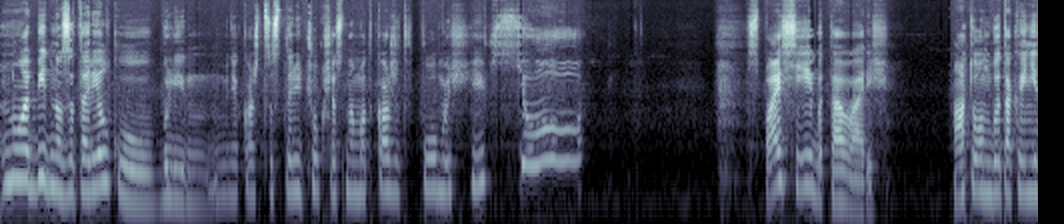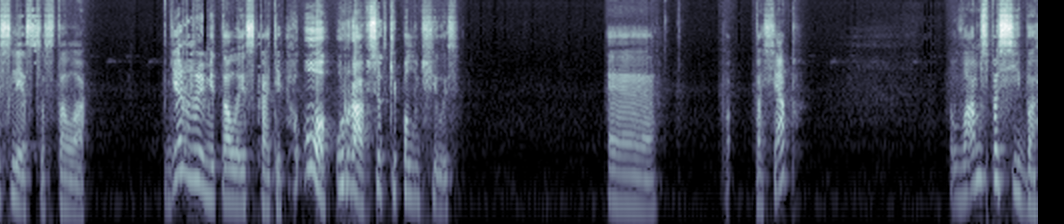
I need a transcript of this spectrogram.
Ну, обидно за тарелку. Блин, мне кажется, старичок сейчас нам откажет в помощи. И все. Спасибо, товарищ. А то он бы так и не слез со стола. Держи металлоискатель. О, ура, все-таки получилось. Э, посяп? Вам спасибо.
